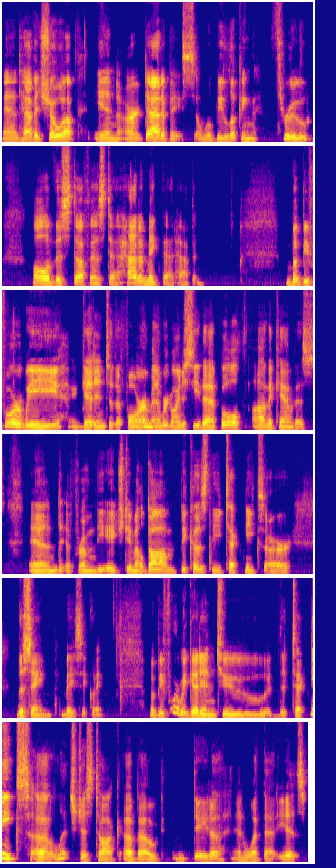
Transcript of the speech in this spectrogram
and have it show up in our database. So we'll be looking through all of this stuff as to how to make that happen. But before we get into the form, and we're going to see that both on the canvas and from the HTML DOM because the techniques are the same basically. But before we get into the techniques, uh, let's just talk about data and what that is.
